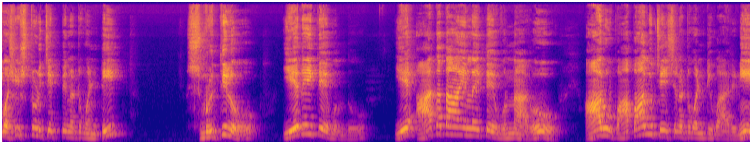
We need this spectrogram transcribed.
వశిష్ఠుడు చెప్పినటువంటి స్మృతిలో ఏదైతే ఉందో ఏ ఆతతాయులైతే ఉన్నారో ఆరు పాపాలు చేసినటువంటి వారిని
